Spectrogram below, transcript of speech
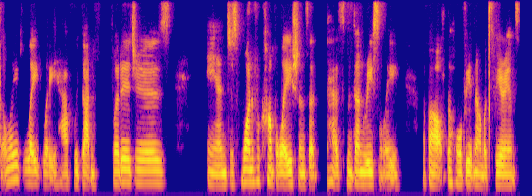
So only lately have we gotten footages and just wonderful compilations that has been done recently about the whole Vietnam experience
